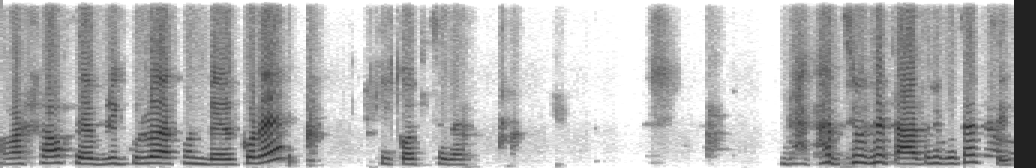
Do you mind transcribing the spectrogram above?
আমার সব ফেব্রিকগুলো এখন বের করে কি করছে দেখ। দেখাচ্ছি বলে তাড়াতাড়ি বুঝাচ্ছিস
